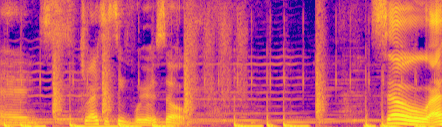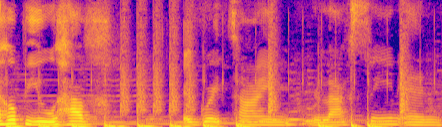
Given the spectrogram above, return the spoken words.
and try to see for yourself. So, I hope you have a great time relaxing and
